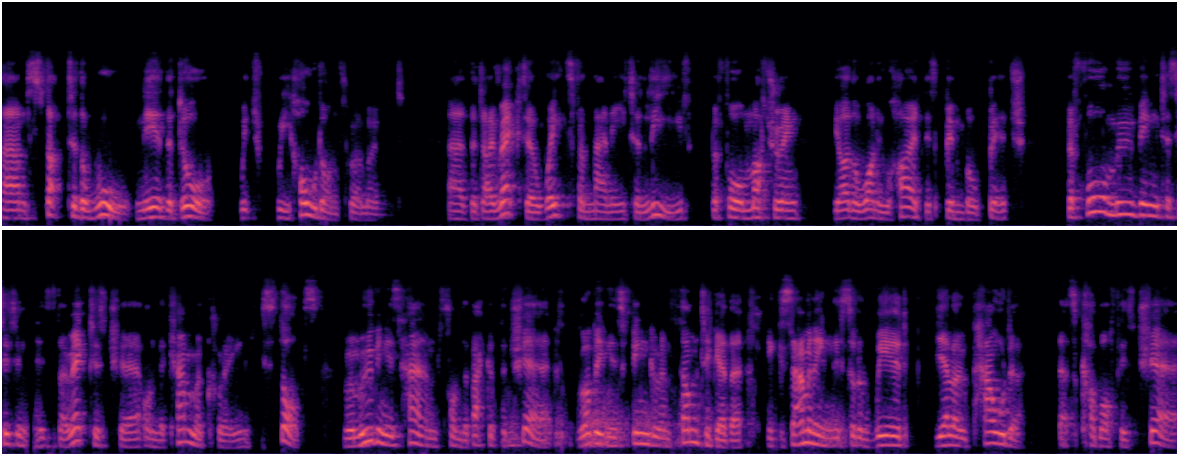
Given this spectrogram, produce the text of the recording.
um, stuck to the wall near the door, which we hold on for a moment. Uh, the director waits for Manny to leave before muttering, You're the one who hired this bimbo bitch. Before moving to sit in his director's chair on the camera crane, he stops, removing his hand from the back of the chair, rubbing his finger and thumb together, examining this sort of weird yellow powder that's come off his chair.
